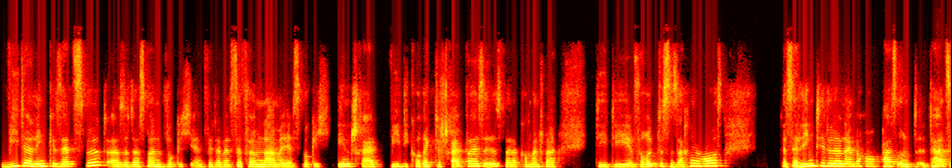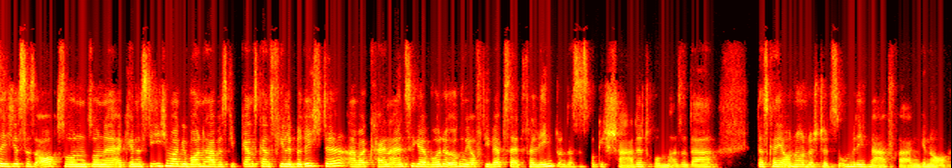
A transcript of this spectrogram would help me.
wie der Link gesetzt wird. Also, dass man wirklich entweder, wenn es der Firmenname ist, wirklich hinschreibt, wie die korrekte Schreibweise ist, weil da kommen manchmal die, die verrücktesten Sachen raus dass der Linktitel dann einfach auch passt. Und tatsächlich ist das auch so, ein, so eine Erkenntnis, die ich immer gewonnen habe. Es gibt ganz, ganz viele Berichte, aber kein einziger wurde irgendwie auf die Website verlinkt und das ist wirklich schade drum. Also da, das kann ich auch nur unterstützen. Unbedingt nachfragen, genau.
